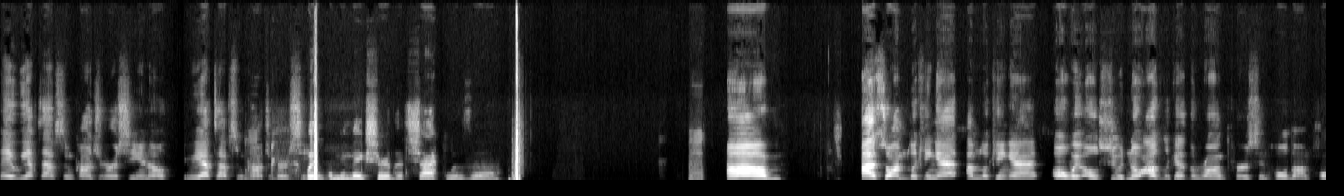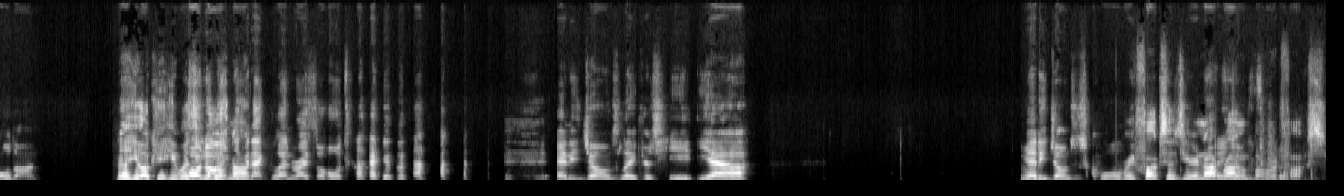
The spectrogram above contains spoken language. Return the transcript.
hey, we have to have some controversy, you know. We have to have some controversy. Wait, let me make sure that Shaq was uh um I so I'm looking at I'm looking at oh wait, oh shoot, no, I was looking at the wrong person. Hold on, hold on. No, he okay, he was oh, he no, was, I was not... looking at Glen Rice the whole time. Eddie Jones, Lakers Heat, yeah. Eddie Jones is cool. Rick Fox says you're not Eddie wrong Jones about Rick cool. Fox.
